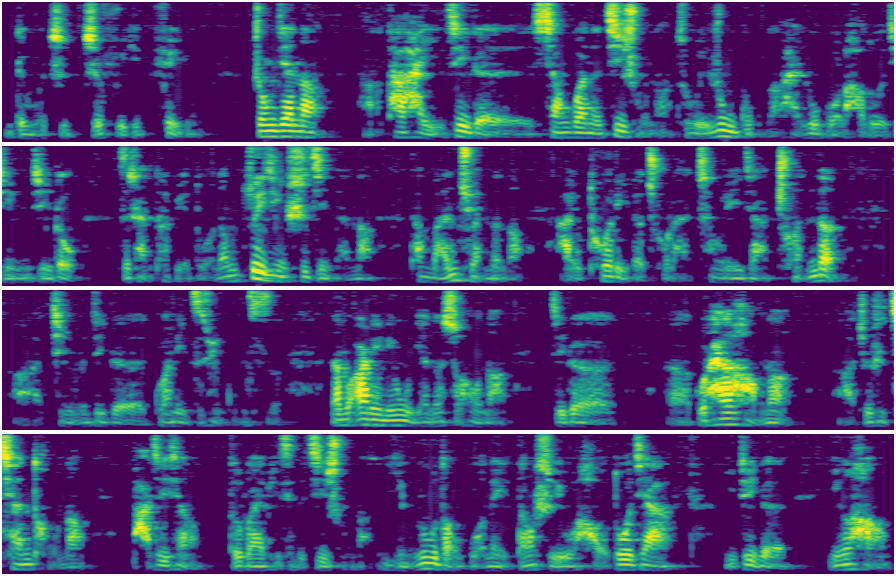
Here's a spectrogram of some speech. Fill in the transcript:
你给我支支付一定的费用。中间呢，啊，他还以这个相关的技术呢作为入股呢，还入股了好多金融机构，资产特别多。那么最近十几年呢，他完全的呢，啊又脱离了出来，成为一家纯的啊进入这个管理咨询公司。那么二零零五年的时候呢，这个呃国开行呢，啊就是牵头呢。把这项德国 IPC 的技术呢引入到国内，当时有好多家以这个银行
